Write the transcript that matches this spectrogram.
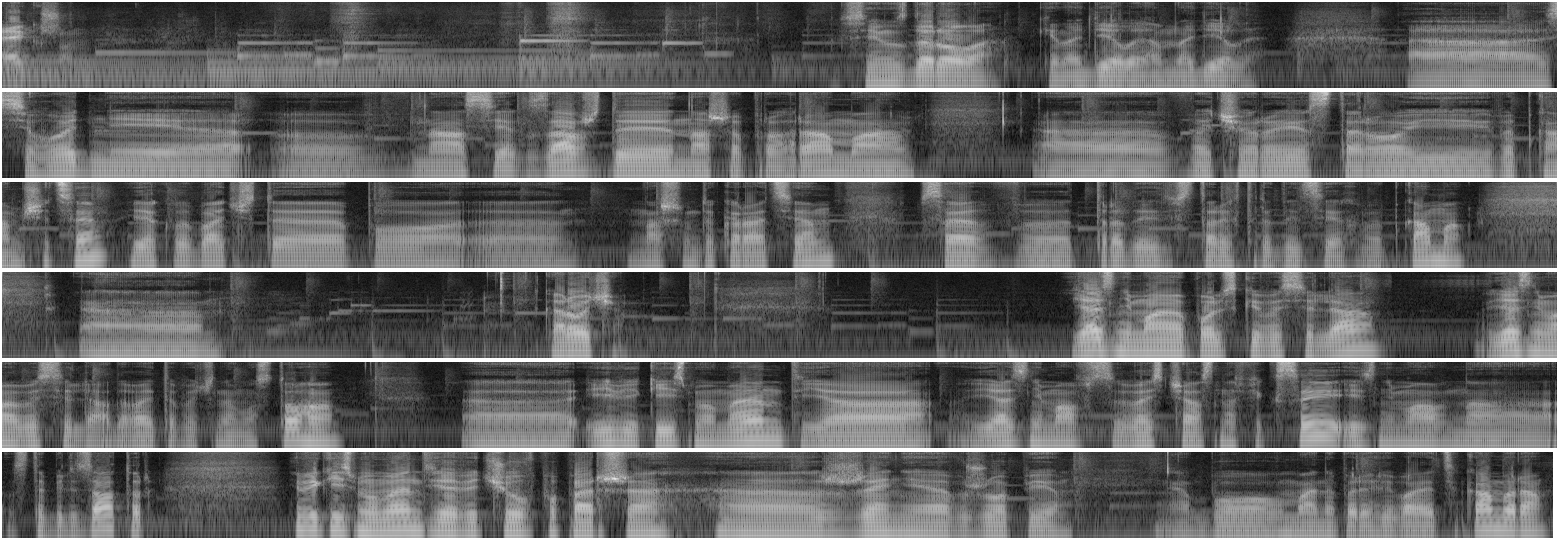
Екшон. Всім здорова, кіноділи, гамноділи. Е, сьогодні е, в нас, як завжди, наша програма е, Вечори старої вебкамщиці, як ви бачите по е, нашим декораціям. Все в, тради... в старих традиціях вебкама. Е, коротше, я знімаю польські весілля. Я знімаю весілля, давайте почнемо з того. Е, і в якийсь момент я, я знімав весь час на фікси і знімав на стабілізатор. І в якийсь момент я відчув, по-перше, е, жження в жопі, бо в мене перегрівається камера.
